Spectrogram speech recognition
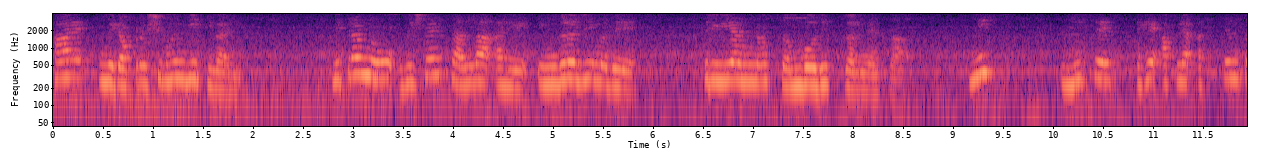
हाय मी डॉक्टर शुभंगी तिवारी. मित्रांनो विषय चालला आहे इंग्रजीमध्ये स्त्रियांना संबोधित करण्याचा. मिस मिसेस हे आपल्या अत्यंत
